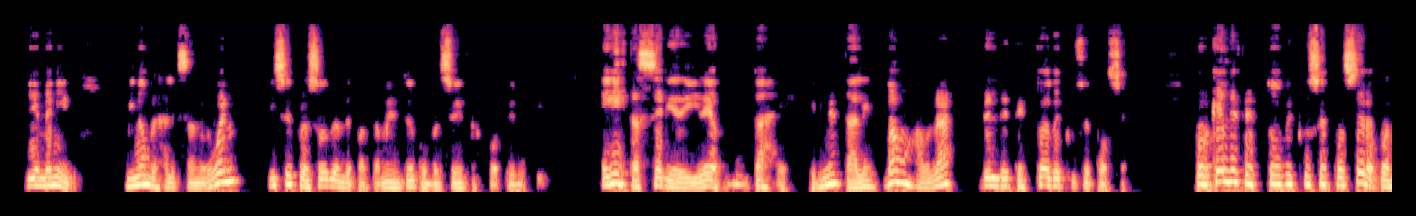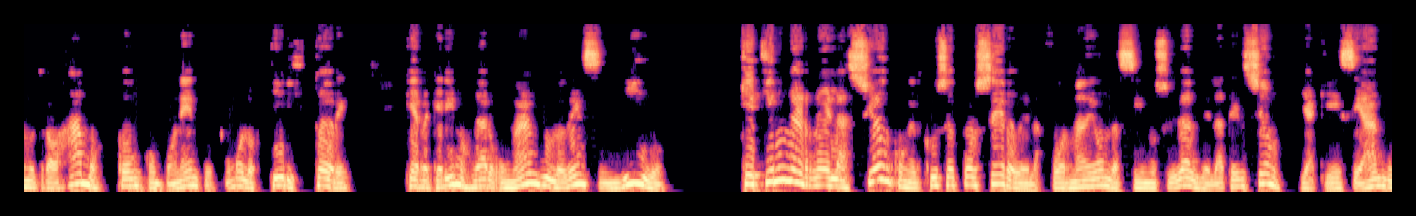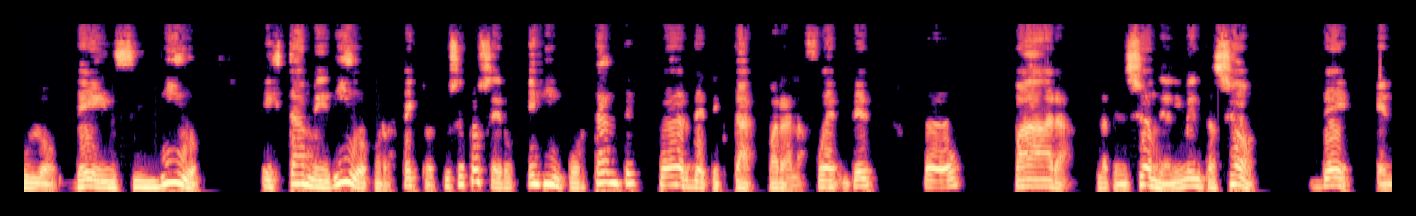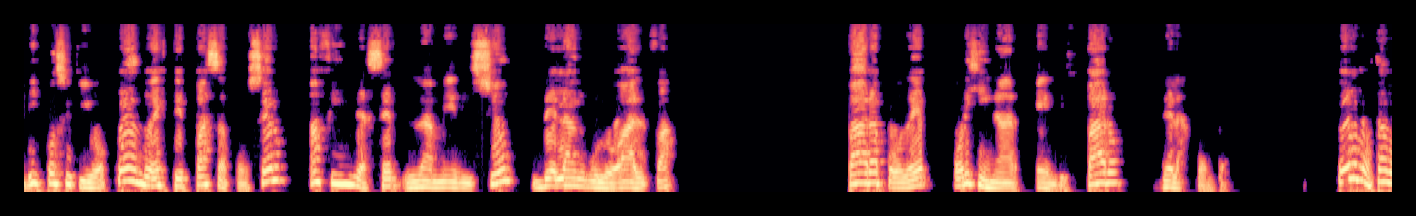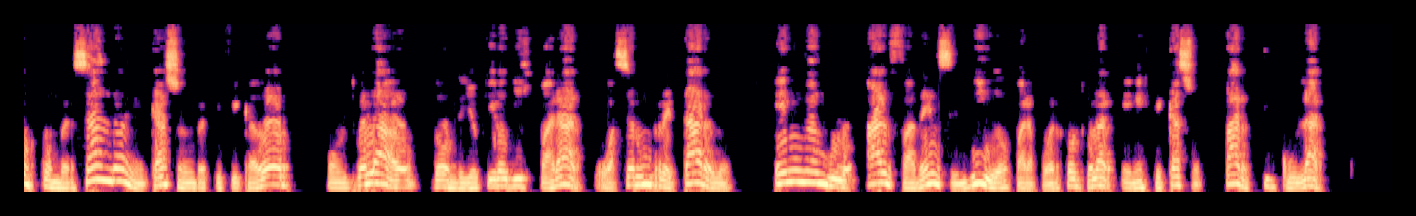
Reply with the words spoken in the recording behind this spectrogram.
Bienvenidos. Mi nombre es Alexander Bueno y soy profesor del Departamento de Conversión y Transporte de Energía. En esta serie de videos de montajes experimentales vamos a hablar del detector de cruce por cero. ¿Por qué el detector de cruces por cero? Cuando trabajamos con componentes como los tiristores que requerimos dar un ángulo de encendido que tiene una relación con el cruce por cero de la forma de onda sinusoidal de la tensión, ya que ese ángulo de encendido está medido con respecto al cruce por cero, es importante poder detectar para la fuente o para la tensión de alimentación de el dispositivo cuando éste pasa por cero a fin de hacer la medición del ángulo alfa para poder originar el disparo de las componentes. Pero como estamos conversando, en el caso de un rectificador controlado donde yo quiero disparar o hacer un retardo en un ángulo alfa de encendido para poder controlar, en este caso particular,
